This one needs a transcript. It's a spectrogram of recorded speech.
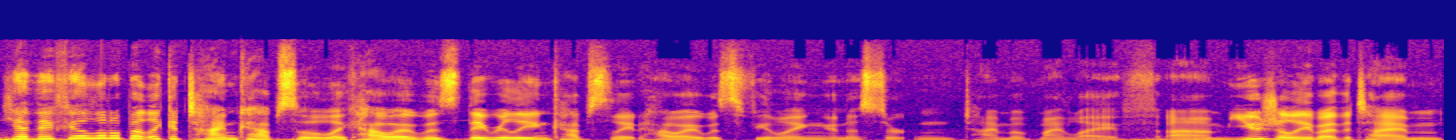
Yeah, they feel a little bit like a time capsule, like how I was. They really encapsulate how I was feeling in a certain time of my life. Um, usually, by the time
